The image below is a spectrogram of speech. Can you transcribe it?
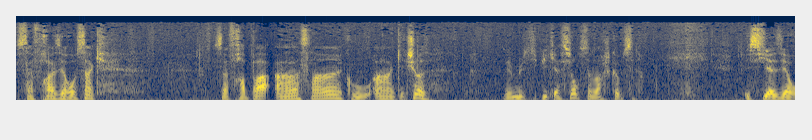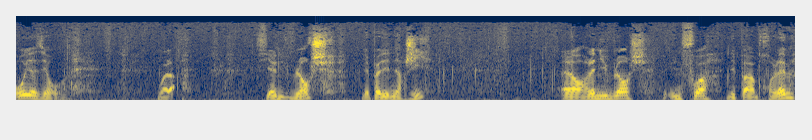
ça fera 0,5. Ça fera pas 1,5 ou 1 quelque chose. Les multiplications, ça marche comme ça. Et s'il y a 0, il y a 0. Voilà. S'il y a nuit blanche, il n'y a pas d'énergie. Alors la nuit blanche, une fois, n'est pas un problème.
